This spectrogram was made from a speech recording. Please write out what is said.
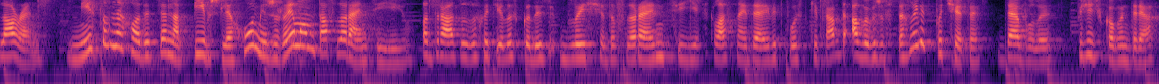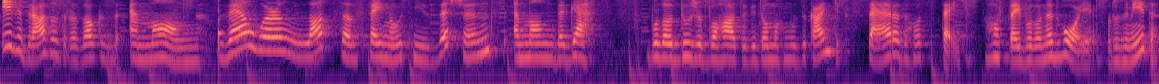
Florence. Місто знаходиться на півшляху між Римом та Флоренцією. Одразу захотілось кудись ближче до Флоренції. Класна ідея відпустки, правда? А ви вже встигли відпочити? Де були? Пишіть в коментарях. І відразу зразок з among. There were lots of famous musicians among the guests. Було дуже багато відомих музикантів серед гостей. Гостей було не двоє, розумієте?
